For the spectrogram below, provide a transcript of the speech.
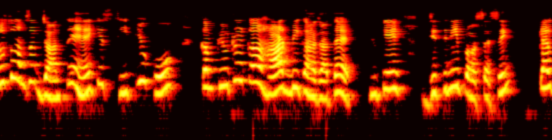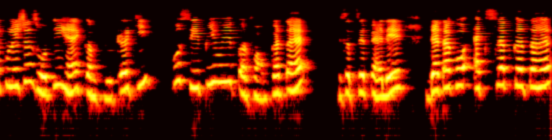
दोस्तों, हम सब जानते हैं कि सीपीयू को कंप्यूटर का हार्ट भी कहा जाता है, क्योंकि जितनी प्रोसेसिंग कैलकुलेशंस होती हैं कंप्यूटर की, वो सीपीयू ही परफॉर्म करता है। सबसे पहले डाटा को एक्सेप्ट करता है,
